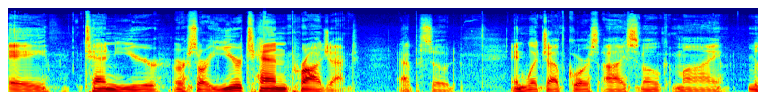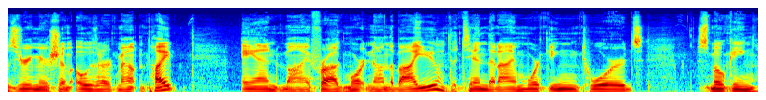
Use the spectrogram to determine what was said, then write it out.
a 10 year, or sorry, year 10 project episode in which, of course, I smoke my Missouri Meerschaum Ozark Mountain Pipe and my Frog Morton on the Bayou, the tin that I'm working towards smoking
